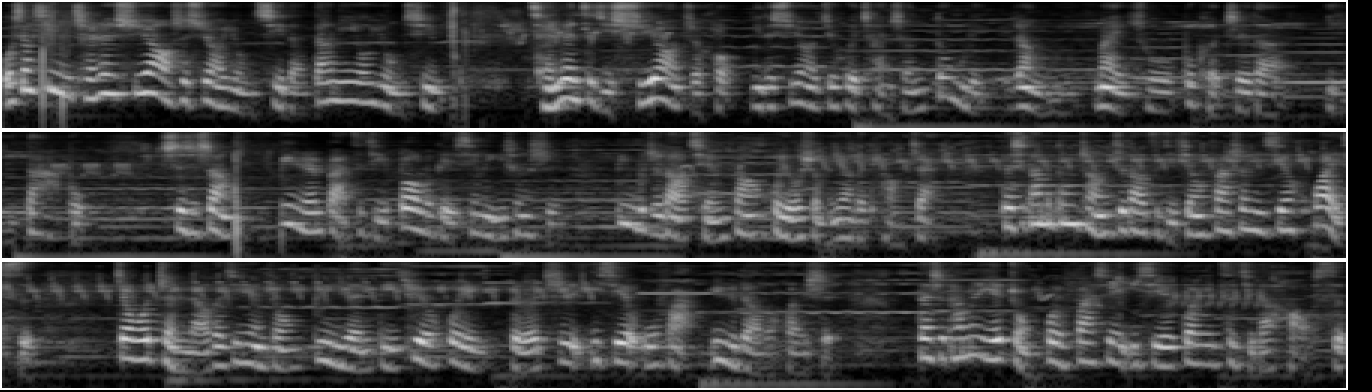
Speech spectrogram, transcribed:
我相信承认需要是需要勇气的。当你有勇气承认自己需要之后，你的需要就会产生动力，让你迈出不可知的一大步。事实上，病人把自己暴露给心理医生时，并不知道前方会有什么样的挑战，但是他们通常知道自己将发生一些坏事。在我诊疗的经验中，病人的确会得知一些无法预料的坏事，但是他们也总会发现一些关于自己的好事。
